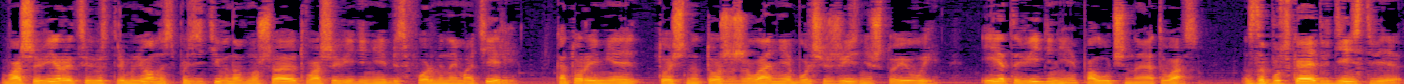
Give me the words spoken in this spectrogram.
Ваша вера и целеустремленность позитивно внушают ваше видение бесформенной материи, которая имеет точно то же желание большей жизни, что и вы. И это видение, полученное от вас – запускает в действие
